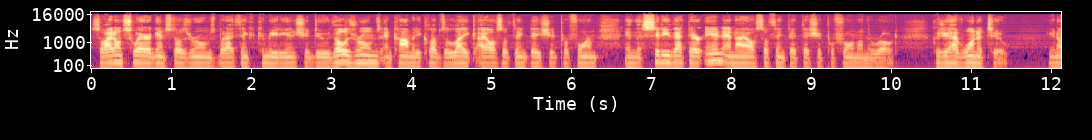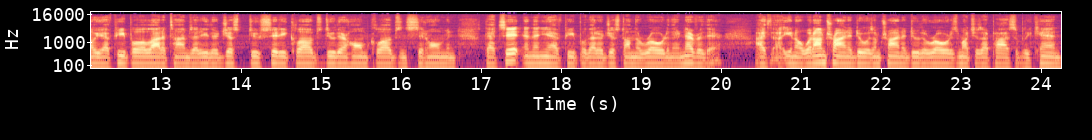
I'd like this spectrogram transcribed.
So I don't swear against those rooms, but I think comedians should do those rooms and comedy clubs alike. I also think they should perform in the city that they're in, and I also think that they should perform on the road because you have one or two. You know, you have people a lot of times that either just do city clubs, do their home clubs, and sit home, and that's it. And then you have people that are just on the road and they're never there. I, you know, what I'm trying to do is I'm trying to do the road as much as I possibly can.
